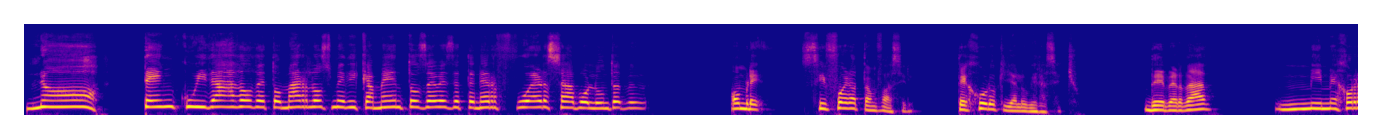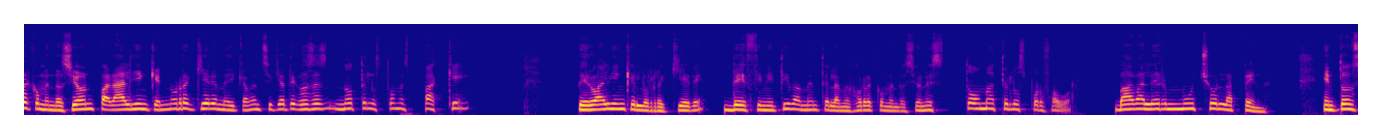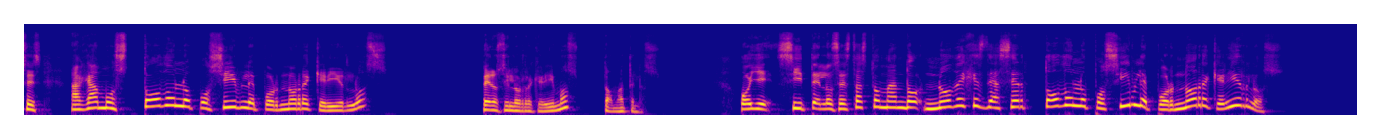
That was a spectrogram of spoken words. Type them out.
no, ten cuidado de tomar los medicamentos, debes de tener fuerza, voluntad. Hombre, si fuera tan fácil, te juro que ya lo hubieras hecho. De verdad, mi mejor recomendación para alguien que no requiere medicamentos psiquiátricos es no te los tomes, ¿para qué? Pero alguien que los requiere, definitivamente la mejor recomendación es tómatelos, por favor. Va a valer mucho la pena. Entonces, hagamos todo lo posible por no requerirlos pero si los requerimos, tómatelos. Oye, si te los estás tomando, no dejes de hacer todo lo posible por no requerirlos,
